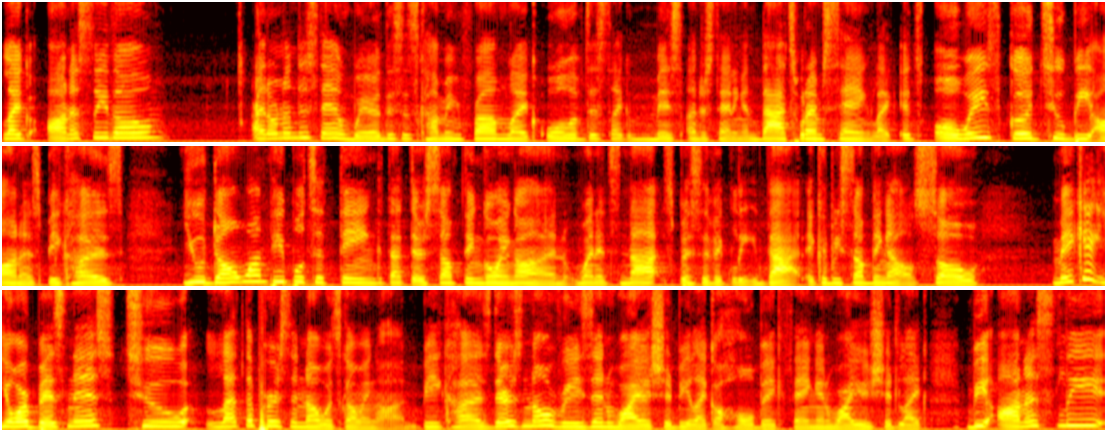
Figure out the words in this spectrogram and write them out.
Like, honestly, though, I don't understand where this is coming from, like all of this like misunderstanding. And that's what I'm saying. Like it's always good to be honest because you don't want people to think that there's something going on when it's not specifically that. It could be something else. So make it your business to let the person know what's going on because there's no reason why it should be like a whole big thing and why you should like be honestly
